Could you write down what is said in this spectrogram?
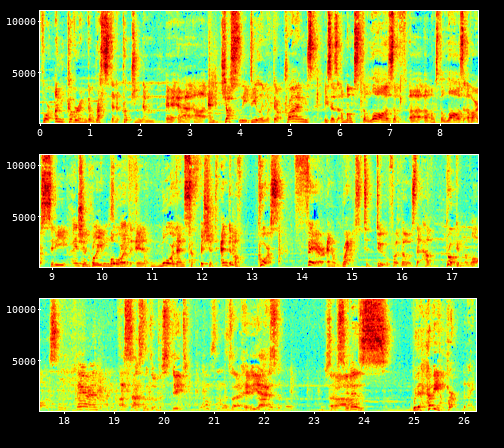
for uncovering the rest and approaching them uh, uh, and justly dealing with their crimes. He says amongst the laws of uh, amongst the laws of our city In should be more with- than more than sufficient, and of course. Fair and right to do for those that have broken the laws. Fair and right. Assassins of the state. Well, That's a heavy ask. He says, Ah. It is with a heavy heart that I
